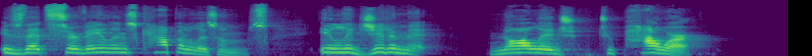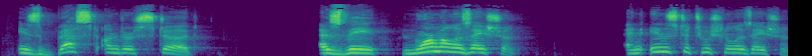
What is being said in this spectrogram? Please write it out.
is that surveillance capitalism's illegitimate knowledge to power is best understood as the normalization and institutionalization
